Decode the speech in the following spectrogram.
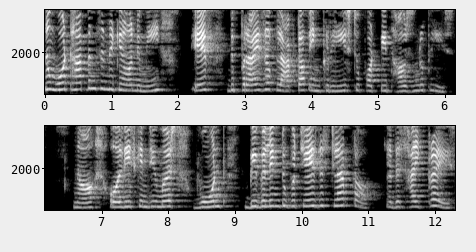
Now, what happens in the economy if the price of laptop increase to 40,000 rupees? Now, all these consumers won't be willing to purchase this laptop at this high price.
